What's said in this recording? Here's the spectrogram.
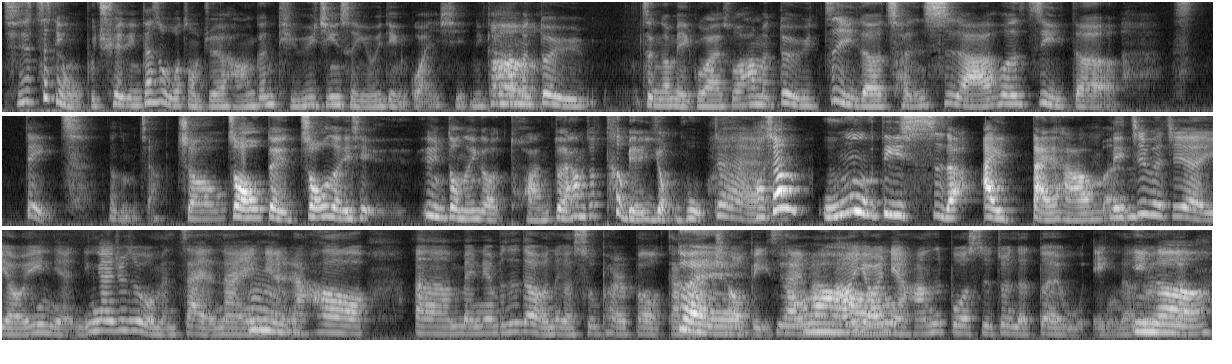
其实这点我不确定，但是我总觉得好像跟体育精神有一点关系。你看他们嗯对于整个美国来说，他们对于自己的城市啊，或者自己的 state 要怎么讲州州，对州的一些运动的一个团队，他们就特别拥护，对好像无目的式的爱戴他们。你记不记得有一年，应该就是我们在的那一年，然后。呃，每年不是都有那个 Super Bowl 橄榄球比赛嘛？然后有一年好像是波士顿的队伍赢了，赢了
